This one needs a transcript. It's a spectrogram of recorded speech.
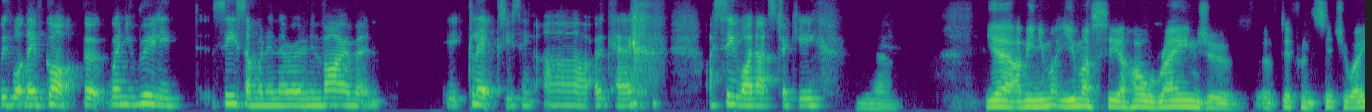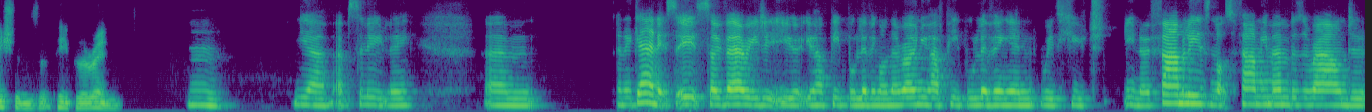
with what they've got. But when you really see someone in their own environment it clicks. You think ah okay. I see why that's tricky. Yeah. Yeah i mean you, you must see a whole range of, of different situations that people are in. Mm. yeah absolutely. Um, and again it's it's so varied. You you have people living on their own. You have people living in with huge you know families and lots of family members around uh,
